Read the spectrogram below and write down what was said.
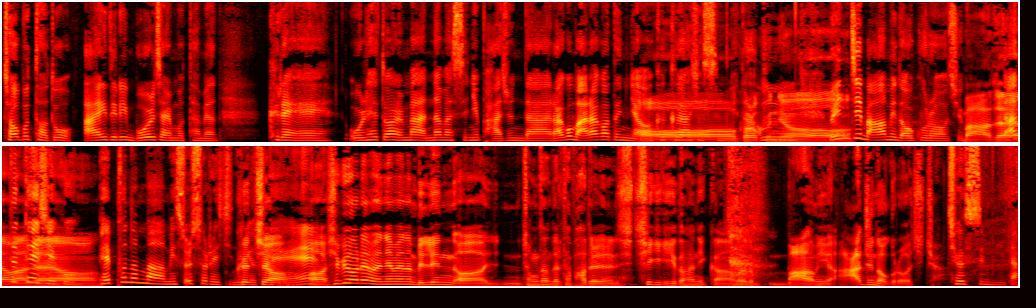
저부터도 아이들이 뭘 잘못하면 그래 올해도 얼마 안 남았으니 봐준다라고 말하거든요. 어, 크크 하셨습니다. 그렇군요. 음, 왠지 마음이 너그러워지고 맞아요, 따뜻해지고 맞아요. 베푸는 마음이 쏠쏠해지는 그렇죠. 어, 12월에 왜냐면은 밀린 어, 정산들 다 받을 시- 시기이기도 하니까 그래도 마음이 아주 너그러워지죠. 좋습니다.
